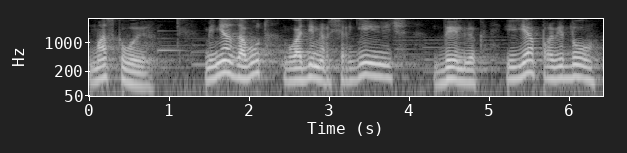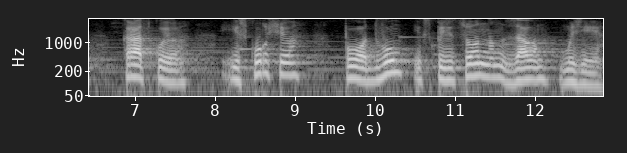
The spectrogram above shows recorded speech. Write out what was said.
Москвы. Меня зовут Владимир Сергеевич Дельвик, и я проведу краткую экскурсию по двум экспозиционным залам музея.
